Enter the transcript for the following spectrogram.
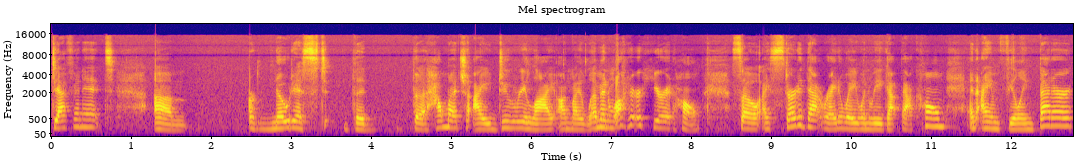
definite um, or noticed the the how much I do rely on my lemon water here at home. So I started that right away when we got back home and I am feeling better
